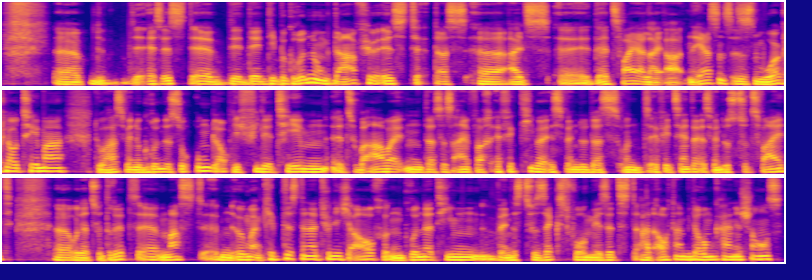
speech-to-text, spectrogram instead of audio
Äh, es ist, äh, die, die Begründung dafür ist, dass äh, als äh, zweierlei Arten. Erstens ist es ein Workload-Thema. Du hast, wenn du gründest, so unglaublich viele Themen äh, zu bearbeiten, dass es einfach effektiver ist, wenn du das und effizienter ist, wenn du es zu zweit äh, oder zu dritt äh, machst. Ähm, irgendwann kippt es dann natürlich auch. Ein Gründerteam, wenn es zu sechs vor mir sitzt, hat auch dann wiederum keine Chance,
